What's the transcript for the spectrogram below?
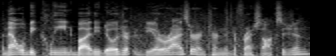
And that will be cleaned by the deodorizer and turned into fresh oxygen.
